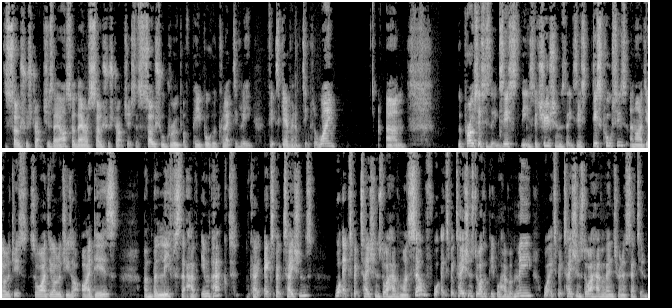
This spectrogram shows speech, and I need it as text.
social structures they are. So they're a social structure, it's a social group of people who collectively fit together in a particular way. Um, the processes that exist, the institutions that exist, discourses and ideologies. So ideologies are ideas and beliefs that have impact. Okay, expectations. What expectations do I have of myself? What expectations do other people have of me? What expectations do I have of entering a setting?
